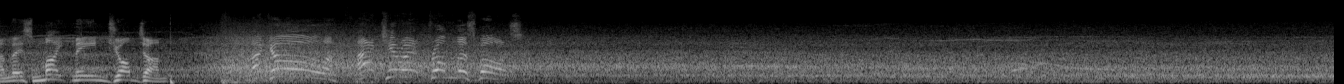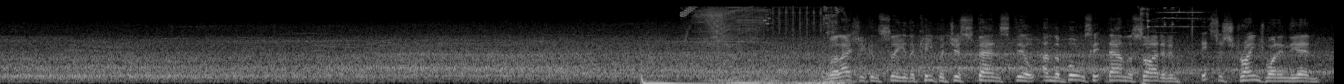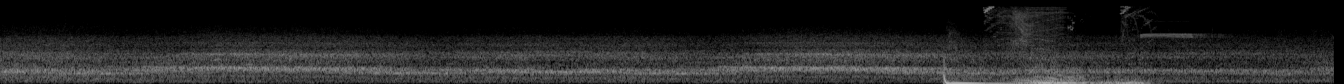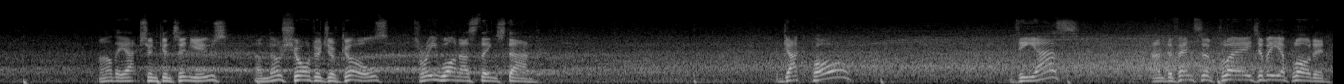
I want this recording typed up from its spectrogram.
And this might mean job done. A goal! Accurate from the spot. Well, as you can see, the keeper just stands still and the ball's hit down the side of him. It's a strange one in the end. Well, the action continues, and no shortage of goals. 3-1 as things stand. Gakpo. Diaz. And defensive play to be applauded.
